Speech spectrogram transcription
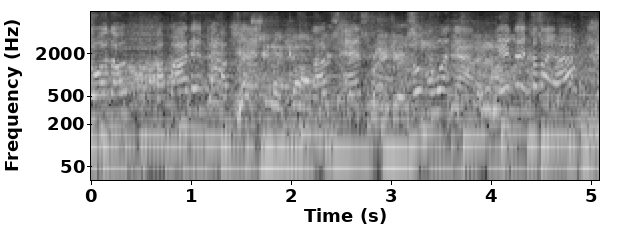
ตัวน้องป๊าป๊าได้สามแสน Mission accomplished, สามแสน Space Rangers. รุ่นล้วนเนี่ยเกสได้เท่าไหร่ฮะสี่ It's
